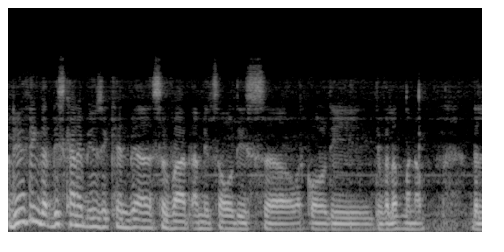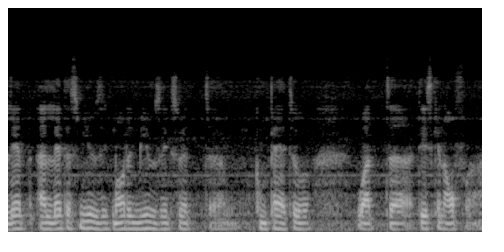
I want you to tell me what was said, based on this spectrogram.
Do you think that this kind of music can uh, survive amidst all this uh, what called the development of the uh, latest music, modern music, with um, compared to what uh, this can offer?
